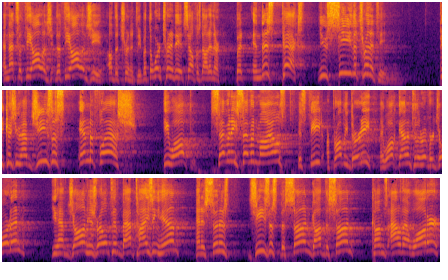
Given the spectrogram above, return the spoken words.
And that's a theology, the theology of the Trinity. But the word Trinity itself is not in there. But in this text, you see the Trinity because you have Jesus in the flesh. He walked 77 miles. His feet are probably dirty. They walked down into the River Jordan. You have John, his relative, baptizing him. And as soon as Jesus, the Son, God the Son, comes out of that water,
